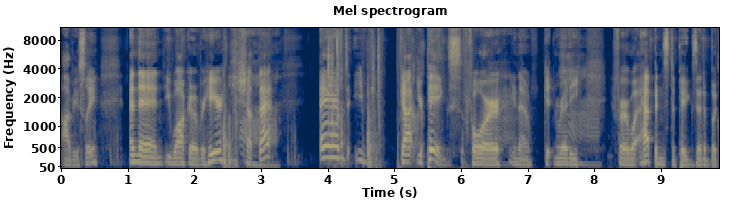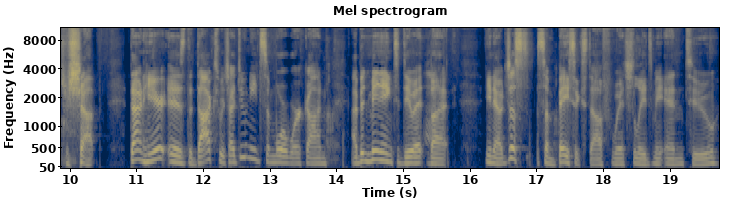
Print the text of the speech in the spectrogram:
obviously, and then you walk over here. You shut that, and you've got your pigs for you know getting ready for what happens to pigs at a butcher shop. Down here is the docks, which I do need some more work on. I've been meaning to do it, but you know, just some basic stuff, which leads me into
